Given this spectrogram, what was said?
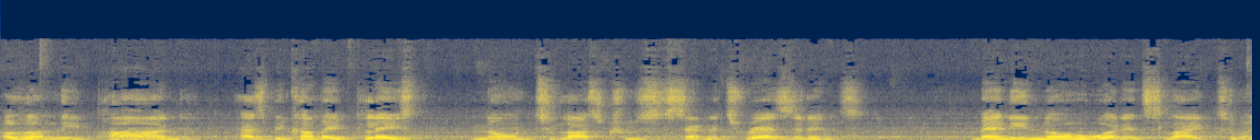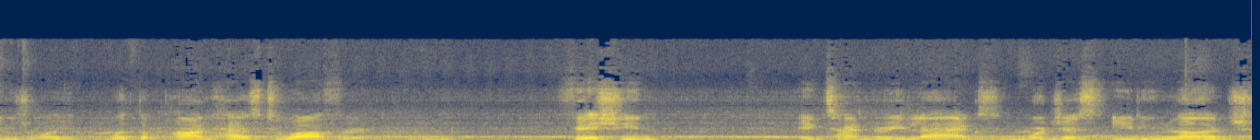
Alumni Pond has become a place known to Las Cruces and its residents. Many know what it's like to enjoy what the pond has to offer fishing, a time to relax, or just eating lunch.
